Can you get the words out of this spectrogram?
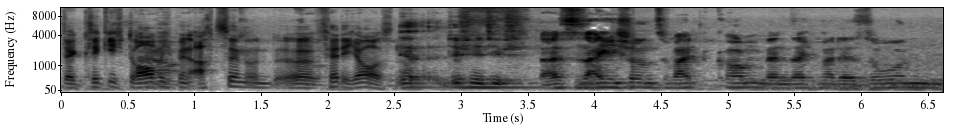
dann klicke ich drauf, ja. ich bin 18 und äh, fertig aus. Ne? Ja, definitiv. Da ist es eigentlich schon zu weit gekommen, wenn, sag ich mal, der Sohn,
